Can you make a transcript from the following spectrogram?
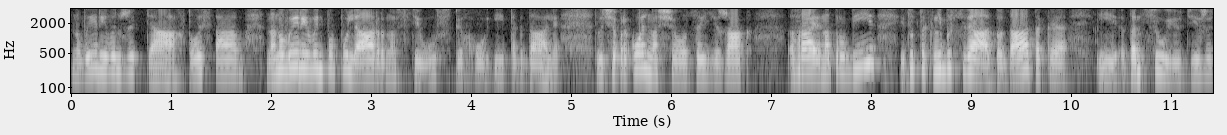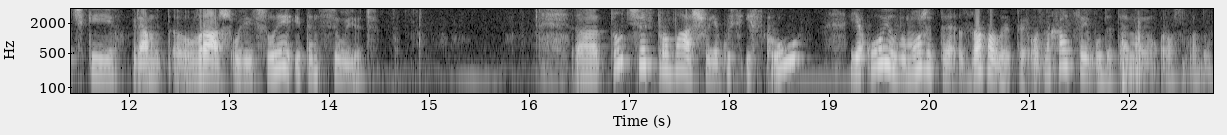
новий рівень життя, хтось там на новий рівень популярності, успіху і так далі. Тут ще прикольно, що цей їжак грає на трубі, і тут так ніби свято, да, таке, і танцюють їжачки, прямо в раж увійшли і танцюють. Е, Тут щось про вашу якусь іскру, якою ви можете запалити. От нехай це і буде темою розкладу.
